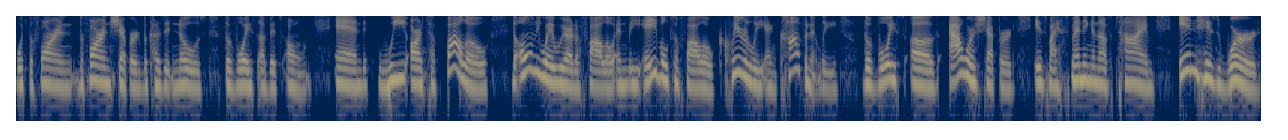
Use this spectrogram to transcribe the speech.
with the foreign the foreign shepherd because it knows the voice of its own. And we are to follow, the only way we are to follow and be able to follow clearly and confidently the voice of our shepherd is by spending enough time in his word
